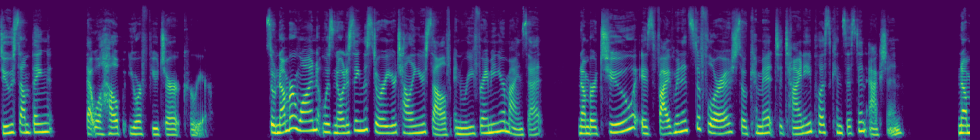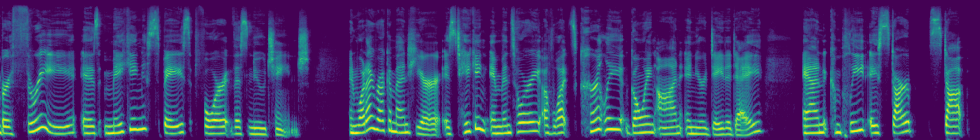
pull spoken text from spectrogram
do something that will help your future career. So, number one was noticing the story you're telling yourself and reframing your mindset. Number two is five minutes to flourish. So, commit to tiny plus consistent action. Number three is making space for this new change. And what I recommend here is taking inventory of what's currently going on in your day to day and complete a start, stop,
